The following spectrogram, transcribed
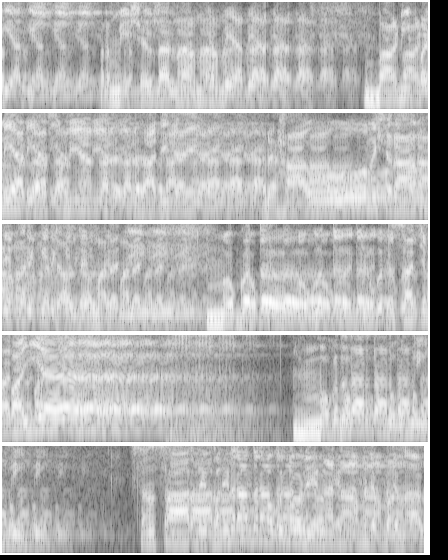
ਗਿਆਨੀ ਪਰਮੇਸ਼ਰ ਦਾ ਨਾਮ ਜਪਿਆ ਕਰ ਬਾਣੀ ਪੜਿਆ ਕਰ ਸੁਣਿਆ ਕਰ ਰੱਜ ਜਾਏਗਾ। ਰਹਾਉ ਵਿਸ਼ਰਾਮ ਦੇ ਕਰਕੇ ਚੱਲਦੇ ਮਹਾਰਾਜ ਜੀ। ਮੁਕਤ ਭੁਗਤ ਜੁਗਤ ਸੱਚ ਪਾਈਐ। ਮੁਕਤ ਦਾ ਅਰਥ ਮੁਕਤੀ ਸੰਸਾਰ ਦੇ ਬੰਧਨਾਂ ਤੋਂ ਮੁਕਤ ਹੋ ਜਾਏਗਾ ਨਾਮ ਜਪਣ ਨਾਲ।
